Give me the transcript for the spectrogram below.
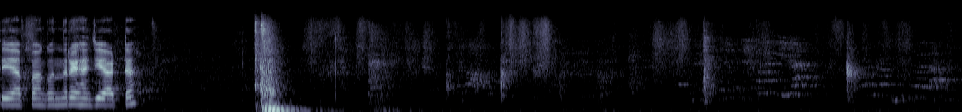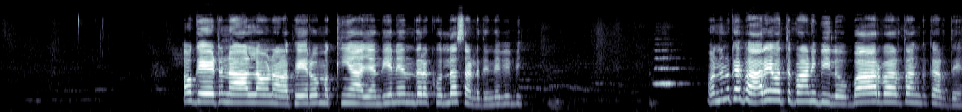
ਤੇ ਆਪਾਂ ਗੁੰਨ ਰਹੇ ਹਾਂ ਜੀ ਆਟਾ ਉਹ ਗੇਟ ਨਾਲ ਲਾਉਣ ਵਾਲਾ, ਫੇਰ ਉਹ ਮੱਖੀਆਂ ਆ ਜਾਂਦੀਆਂ ਨੇ, ਅੰਦਰ ਖੁੱਲਾ ਛੱਡ ਦਿੰਦੇ ਬੀਬੀ। ਉਹਨਾਂ ਨੂੰ ਕਹੇ, ਬਾਹਰੇ ਉੱਤ ਪਾਣੀ ਪੀ ਲਓ। ਬਾਰ-ਬਾਰ ਤੰਗ ਕਰਦੇ ਆ।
